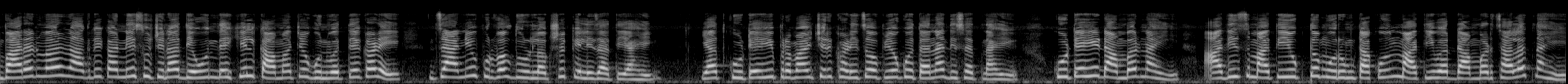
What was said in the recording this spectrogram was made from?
वारंवार नागरिकांनी सूचना देऊन देखील कामाच्या गुणवत्तेकडे जाणीवपूर्वक दुर्लक्ष केले जाते आहे. यात कुठेही प्रमाणशीर खडीचा उपयोग होताना दिसत नाही. कुठेही डांबर नाही. आधीच मातीयुक्त मुरुम टाकून मातीवर डांबर चालत नाही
